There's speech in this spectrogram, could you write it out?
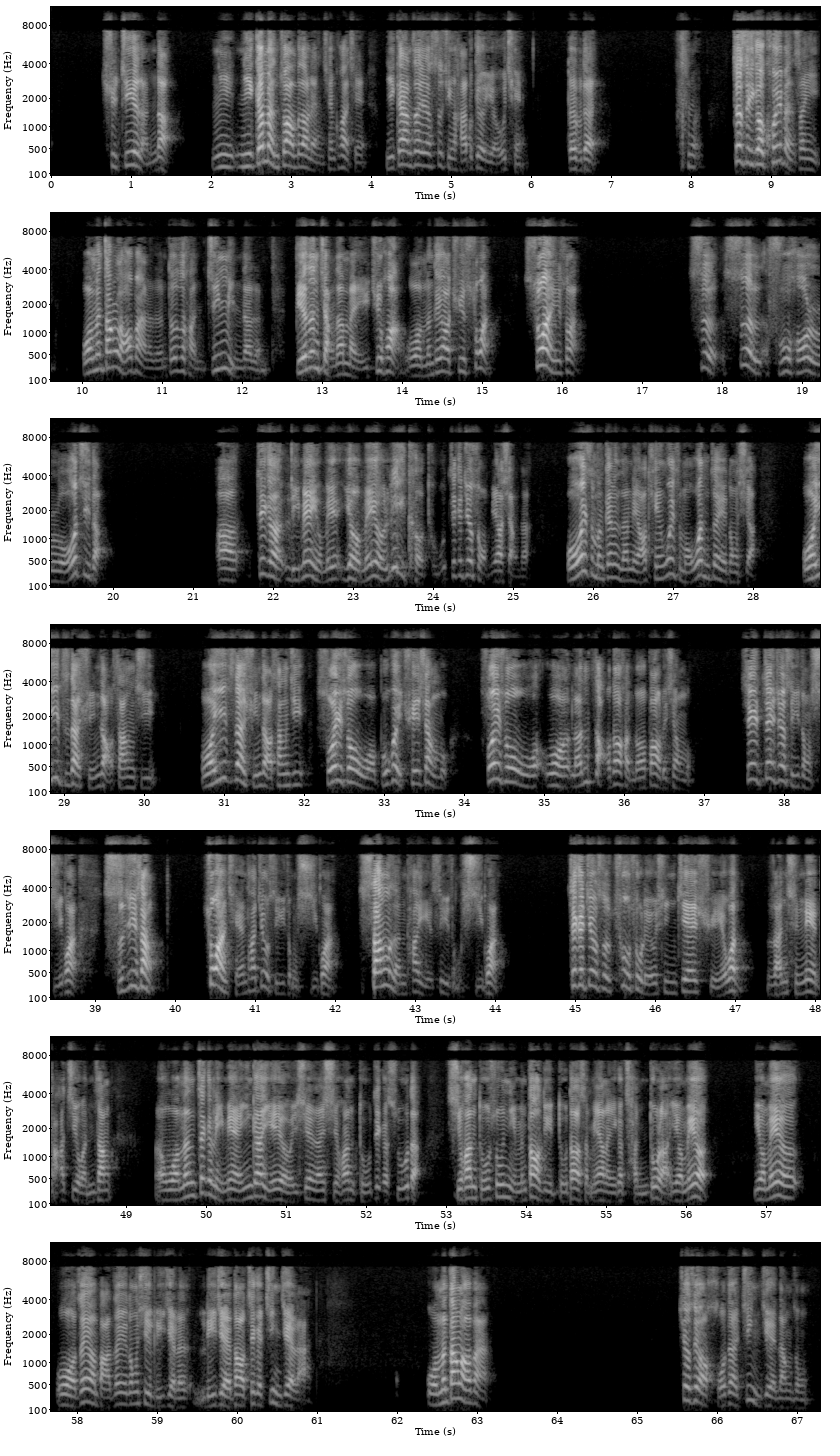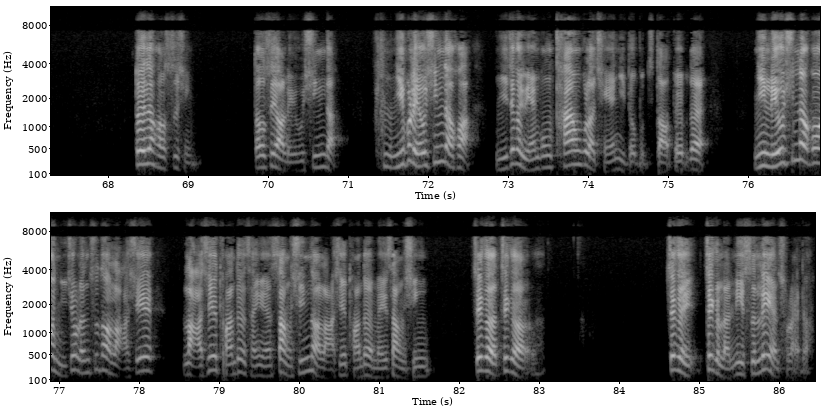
去接人的，你你根本赚不到两千块钱，你干这件事情还不够油钱，对不对？这是一个亏本生意。我们当老板的人都是很精明的人，别人讲的每一句话，我们都要去算，算一算，是是符合逻辑的，啊，这个里面有没有有没有利可图，这个就是我们要想的。我为什么跟人聊天，为什么问这些东西啊？我一直在寻找商机，我一直在寻找商机，所以说我不会缺项目，所以说我我能找到很多暴利项目，所以这就是一种习惯，实际上。赚钱它就是一种习惯，商人他也是一种习惯，这个就是处处留心皆学问，人情练达即文章。呃，我们这个里面应该也有一些人喜欢读这个书的，喜欢读书，你们到底读到什么样的一个程度了？有没有有没有我这样把这些东西理解了，理解到这个境界来？我们当老板就是要活在境界当中，对任何事情。都是要留心的，你不留心的话，你这个员工贪污了钱你都不知道，对不对？你留心的话，你就能知道哪些哪些团队成员上心了，哪些团队没上心。这个这个这个这个能力是练出来的。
